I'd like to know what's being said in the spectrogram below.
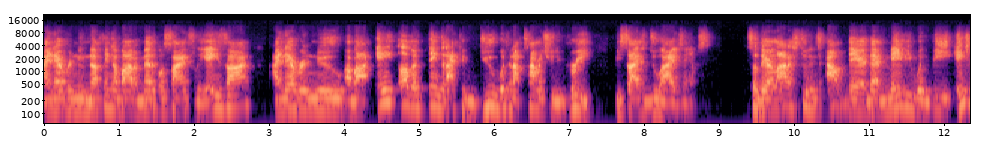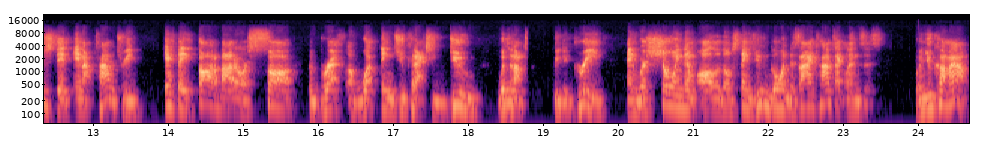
I never knew nothing about a medical science liaison. I never knew about any other thing that I could do with an optometry degree besides do eye exams. So there are a lot of students out there that maybe would be interested in optometry if they thought about it or saw the breadth of what things you could actually do with an optometry degree. And we're showing them all of those things. You can go and design contact lenses when you come out,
